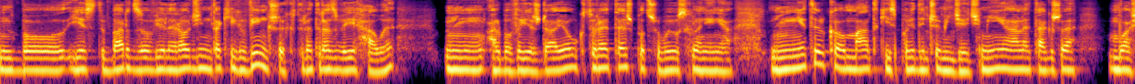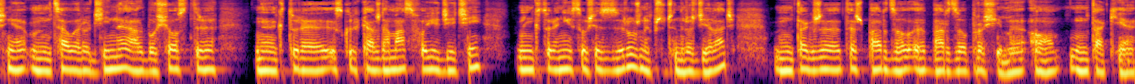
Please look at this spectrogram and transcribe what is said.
bo jest bardzo wiele rodzin takich większych, które teraz wyjechały, albo wyjeżdżają, które też potrzebują schronienia. Nie tylko matki z pojedynczymi dziećmi, ale także właśnie mm, całe rodziny albo siostry, mm, które, z których każda ma swoje dzieci, które nie chcą się z różnych przyczyn rozdzielać. Także też bardzo, bardzo prosimy o takie,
